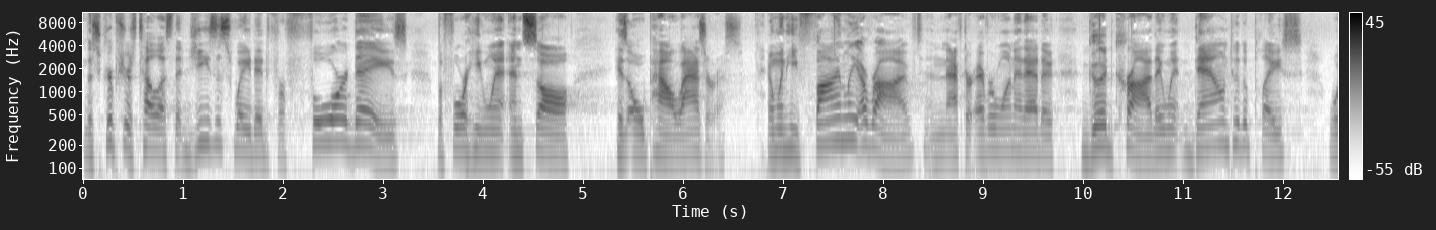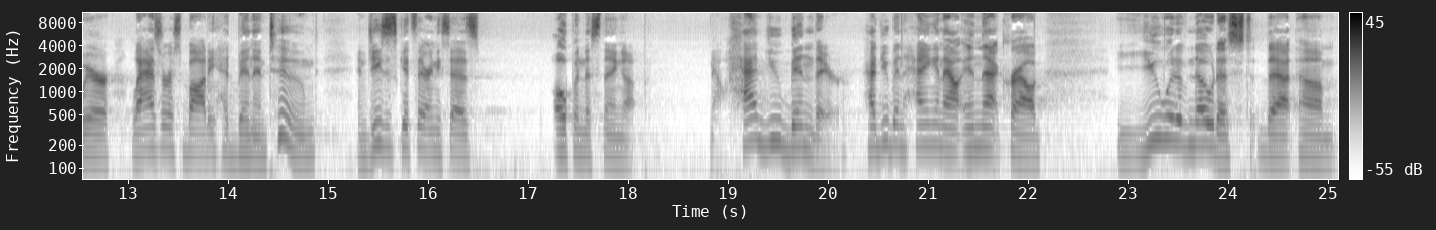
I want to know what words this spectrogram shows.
the scriptures tell us that Jesus waited for four days before he went and saw his old pal Lazarus. And when he finally arrived, and after everyone had had a good cry, they went down to the place where Lazarus' body had been entombed. And Jesus gets there and he says, Open this thing up. Now, had you been there, had you been hanging out in that crowd, you would have noticed that um,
